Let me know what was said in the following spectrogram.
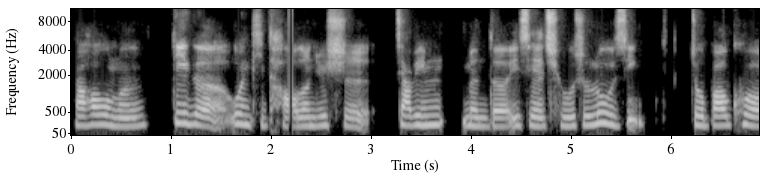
然后我们第一个问题讨论就是嘉宾们的一些求职路径，就包括。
